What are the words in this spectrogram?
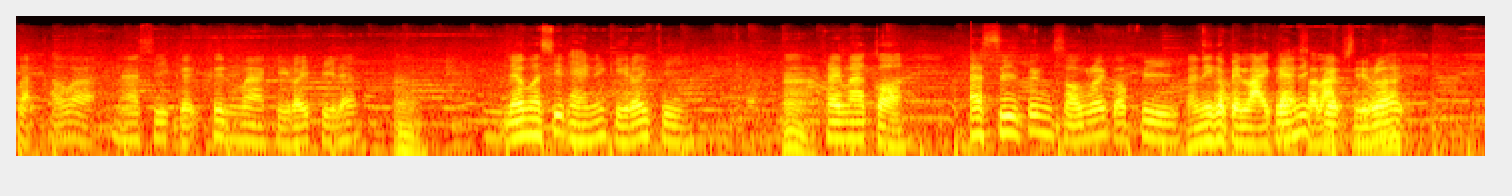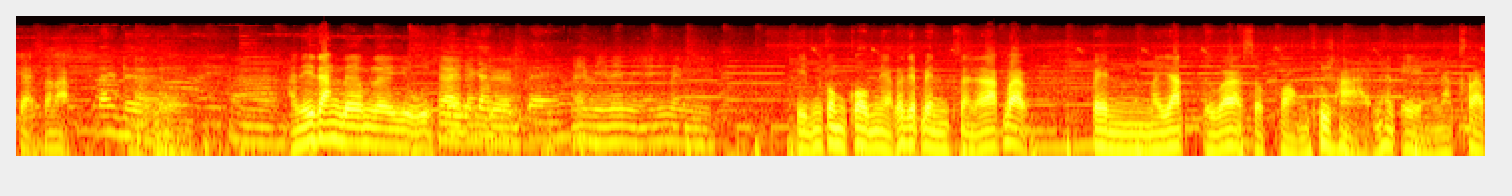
กลับเขาว่านาซีเกิดขึ้นมากี่ร้อยปีแล้วอ่าแล้วมัสยิดแห่งนี้กี่ร้อยปีอ่าใครมาก่อนนาซีเพิ่ง200กว่าปี อันนี้ก็เป็นลายแกะสลัเกืกอบสี่ร้อยแกะสลักได้เดิมเอออ่าอันนี้ดั้งเดิมเลยอยู่ใช่ไม่มีดังการเดิมเปลี่ยนแปลงไม่มีไม่มีอันนี้ไม่มีหินกลมๆเนี่ยก็จะเป็นสัญลักษณ์แบบเป็นมายัดหรือว่าศพของผู้ชายนั่นเองนะครับ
